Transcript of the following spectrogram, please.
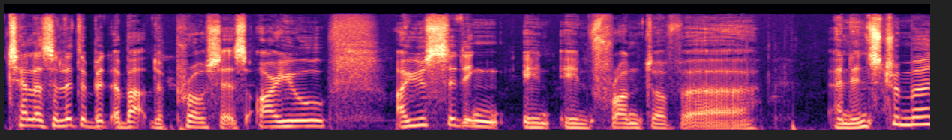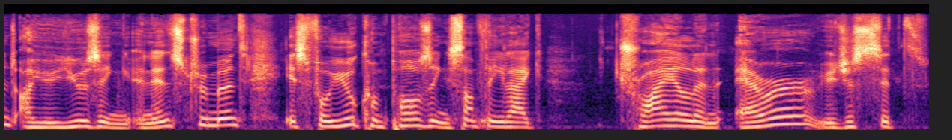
tell us a little bit about the process? Are you are you sitting in in front of uh, an instrument? Are you using an instrument? Is for you composing something like trial and error? You just sit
